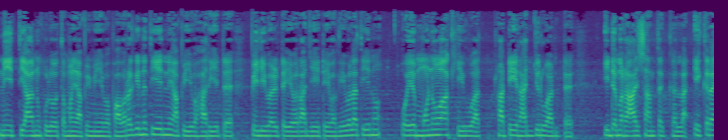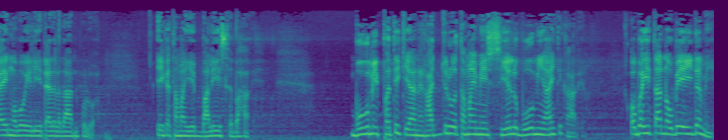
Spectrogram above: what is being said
නීත්‍යානුකුලෝ තමයි අපි මේව පවරගෙන තියෙන්නේ. අපි ඒව හරියට පිළිවලට ඒව රජයට ඒ වගේ වලා තියෙනවා. ඔය මොනවා කිව්වත් රටේ රජ්ජුරුවන්ට ඉඩම රාජසන්තක කරලා එකරයින් ඔබ එලියට ඇදල දාන්න පුළුව ඒක තමයි ඒ බලේ ස්භාව භූමි පති කියන රජ්ජුරුව තමයි මේ සියලු භූමි අයිතිකාරය. ඔබ හිතන්න ඔබේ ඉඩමේ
